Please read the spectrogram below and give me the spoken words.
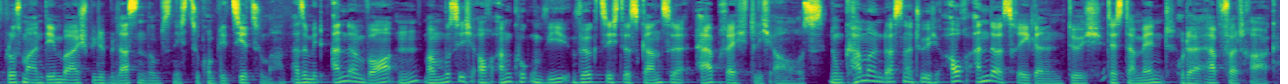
jetzt bloß mal an dem Beispiel belassen, um es nicht zu kompliziert zu machen. Also mit anderen Worten, man muss sich auch angucken, wie wirkt sich das Ganze erbrechtlich aus. Nun kann man das natürlich auch anders regeln durch Testament oder Erbvertrag.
